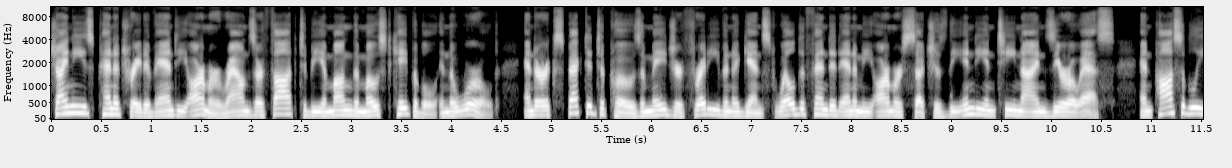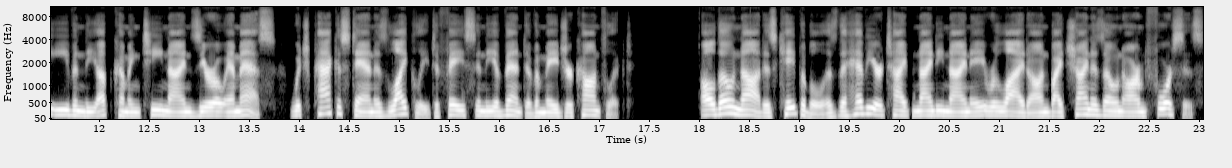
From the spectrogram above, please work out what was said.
Chinese penetrative anti-armor rounds are thought to be among the most capable in the world, and are expected to pose a major threat even against well-defended enemy armor such as the Indian T-90S, and possibly even the upcoming T-90MS, which Pakistan is likely to face in the event of a major conflict. Although not as capable as the heavier Type 99A relied on by China's own armed forces,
